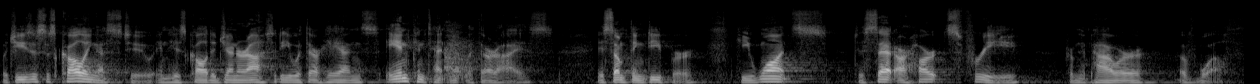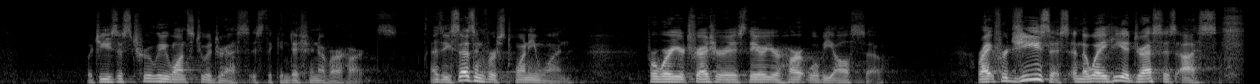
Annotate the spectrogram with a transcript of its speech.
what Jesus is calling us to in his call to generosity with our hands and contentment with our eyes is something deeper. He wants to set our hearts free from the power of wealth. What Jesus truly wants to address is the condition of our hearts. As he says in verse 21, for where your treasure is, there your heart will be also. Right? For Jesus and the way he addresses us,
